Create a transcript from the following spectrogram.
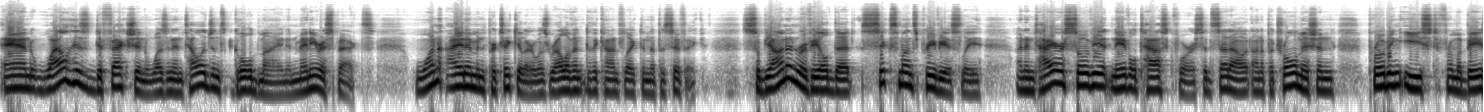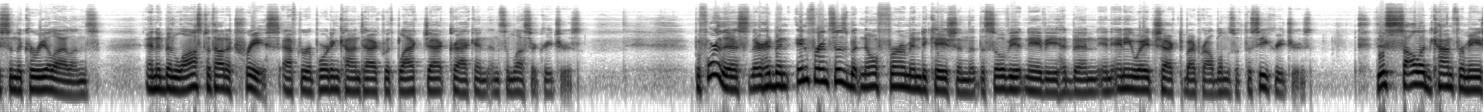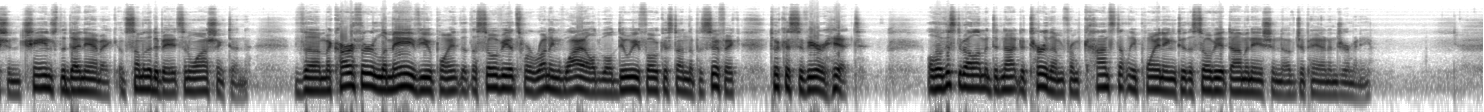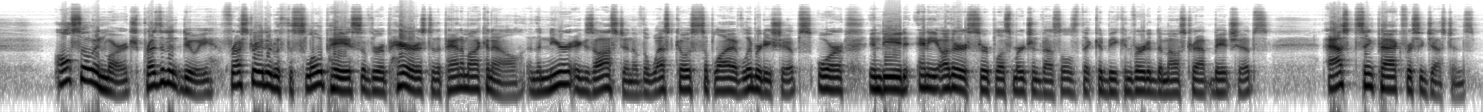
And while his defection was an intelligence goldmine in many respects, one item in particular was relevant to the conflict in the Pacific. Sobyanin revealed that six months previously, an entire Soviet naval task force had set out on a patrol mission probing east from a base in the Kuril Islands and had been lost without a trace after reporting contact with Black Jack Kraken and some lesser creatures. Before this, there had been inferences but no firm indication that the Soviet Navy had been in any way checked by problems with the sea creatures. This solid confirmation changed the dynamic of some of the debates in Washington. The MacArthur LeMay viewpoint that the Soviets were running wild while Dewey focused on the Pacific took a severe hit, although this development did not deter them from constantly pointing to the Soviet domination of Japan and Germany. Also in March, President Dewey, frustrated with the slow pace of the repairs to the Panama Canal and the near exhaustion of the West Coast supply of Liberty ships, or indeed any other surplus merchant vessels that could be converted to mousetrap bait ships, asked CINCPAC for suggestions.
